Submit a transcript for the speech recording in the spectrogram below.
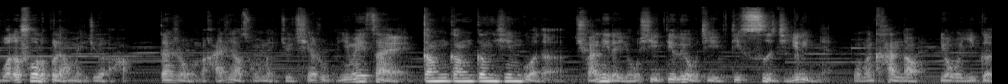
我都说了不聊美剧了哈，但是我们还是要从美剧切入，因为在刚刚更新过的《权力的游戏》第六季第四集里面，我们看到有一个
